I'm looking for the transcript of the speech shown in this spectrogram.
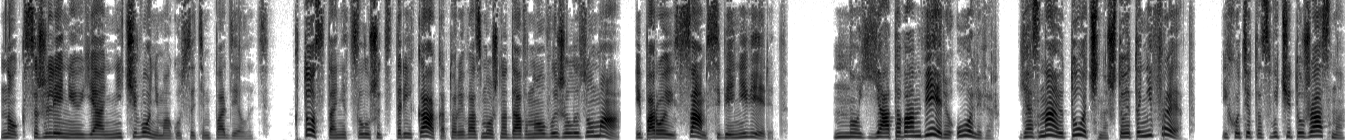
Но, к сожалению, я ничего не могу с этим поделать. Кто станет слушать старика, который, возможно, давно выжил из ума и порой сам себе не верит? Но я-то вам верю, Оливер. Я знаю точно, что это не Фред. И хоть это звучит ужасно,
